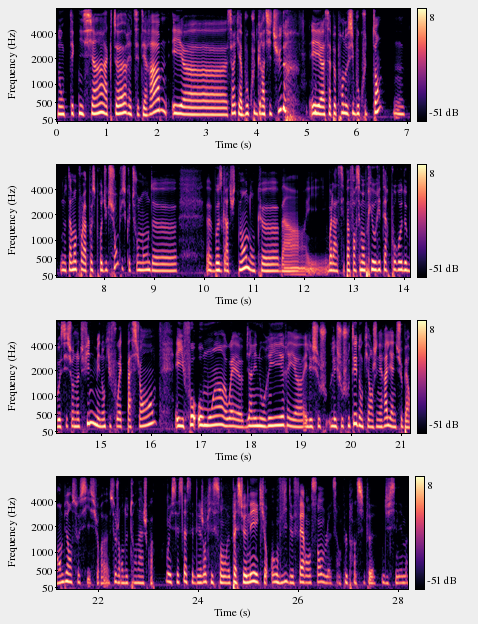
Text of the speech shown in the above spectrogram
Donc techniciens, acteurs, etc. Et euh, c'est vrai qu'il y a beaucoup de gratitude et euh, ça peut prendre aussi beaucoup de temps, notamment pour la post-production, puisque tout le monde euh, euh, bosse gratuitement. Donc euh, ben, et voilà, c'est pas forcément prioritaire pour eux de bosser sur notre film, mais donc il faut être patient et il faut au moins euh, ouais, bien les nourrir et, euh, et les, chouchou- les chouchouter. Donc en général, il y a une super ambiance aussi sur euh, ce genre de tournage. Quoi. Oui, c'est ça, c'est des gens qui sont passionnés et qui ont envie de faire ensemble. C'est un peu le principe du cinéma.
